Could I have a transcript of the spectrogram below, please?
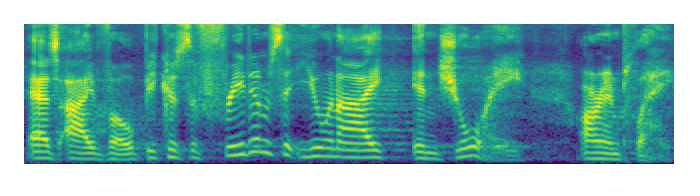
as I vote because the freedoms that you and I enjoy are in play.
